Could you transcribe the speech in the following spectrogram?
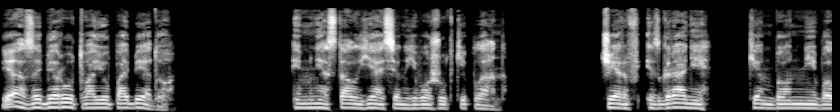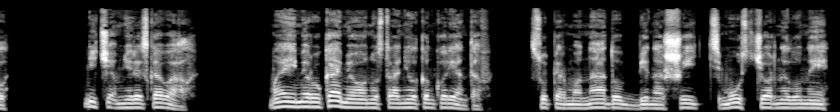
Я заберу твою победу. И мне стал ясен его жуткий план. Червь из грани, кем бы он ни был, ничем не рисковал. Моими руками он устранил конкурентов, Супермонаду, Бинаши, Тьму с Черной Луны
